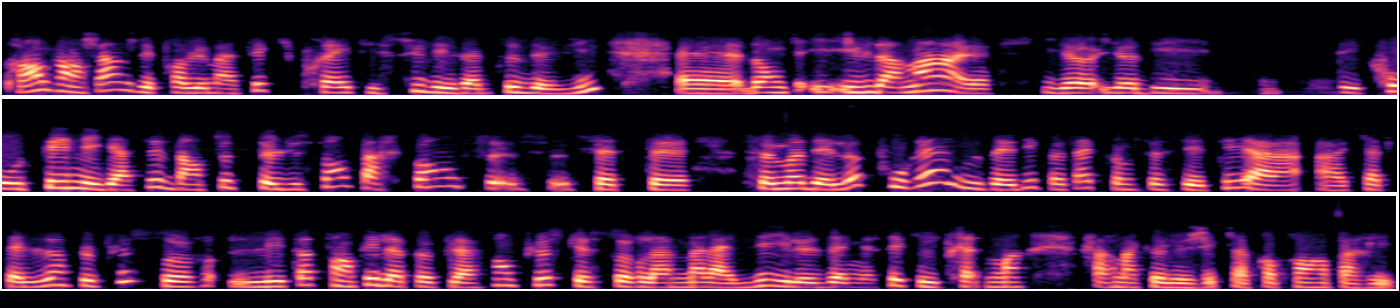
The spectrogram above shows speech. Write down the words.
prendre en charge des problématiques qui pourraient être issues des habitudes de vie. Euh, donc, évidemment, euh, il y a, il y a des des côtés négatifs dans toute solution. Par contre, ce, cette, euh, ce modèle-là pourrait nous aider peut-être comme société à, à, capitaliser un peu plus sur l'état de santé de la population, plus que sur la maladie et le diagnostic et le traitement pharmacologique, à proprement parler.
